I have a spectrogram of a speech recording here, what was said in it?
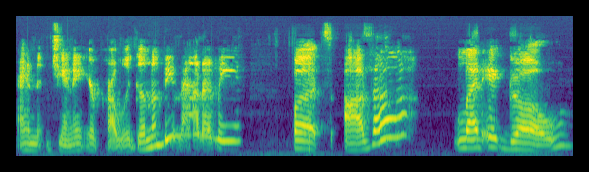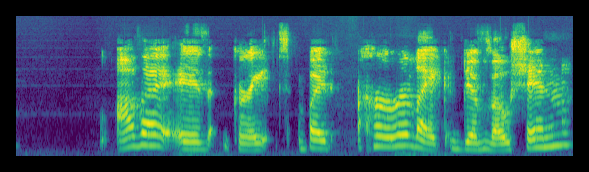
And Janet, you're probably gonna be mad at me, but Azah, let it go. Azah is great, but her like devotion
